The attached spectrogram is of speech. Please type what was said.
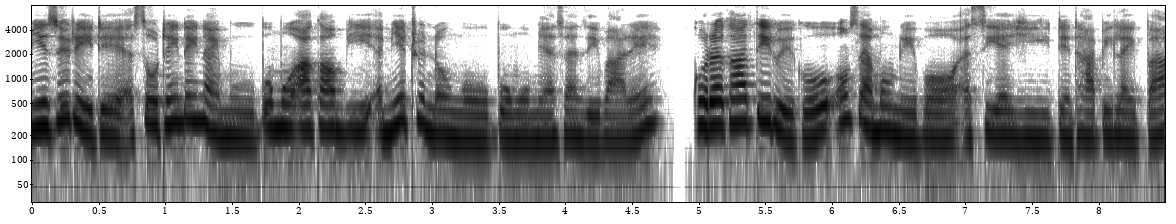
မြေဆွေးတွေတဲ့အစိုးထိမ့်သိမ့်နိုင်မှုပုံမအားကောင်းပြီးအမြင့်ထွန်းနှုံကိုပုံမမြန်ဆန်းစေပါတယ်။ကိုရခါတီတွေကိုအုံးဆန်မုံတွေပေါ်အစီအရီတင်ထားပေးလိုက်ပါ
